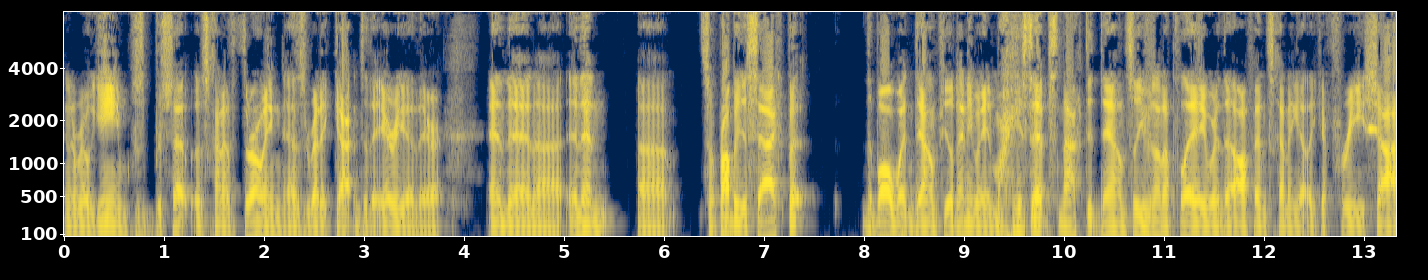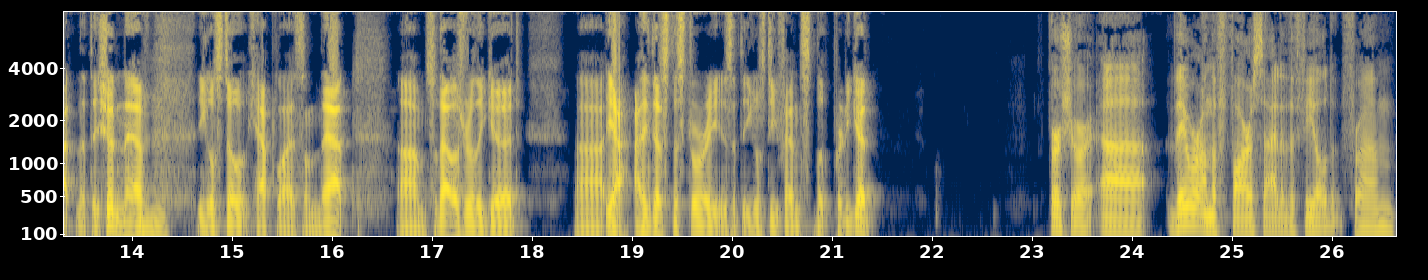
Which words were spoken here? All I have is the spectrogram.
in a real game because Brissett was kind of throwing as Reddick got into the area there, and then uh, and then uh, so probably a sack, but the ball went downfield anyway, and Marcus Epps knocked it down. So even on a play where the offense kind of got like a free shot that they shouldn't have, Mhm. Eagles still capitalized on that. Um, so that was really good. Uh, yeah, I think that's the story is that the Eagles defense looked pretty good. For sure. Uh, they were on the far side of the field from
